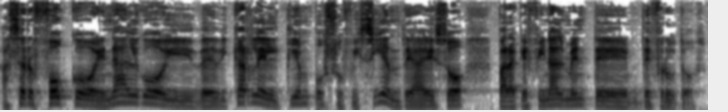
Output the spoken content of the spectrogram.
hacer foco en algo y dedicarle el tiempo suficiente a eso para que finalmente dé frutos.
